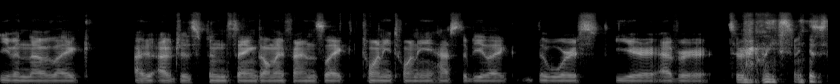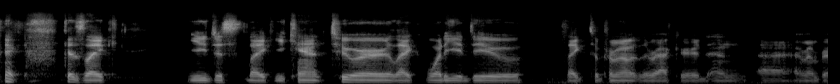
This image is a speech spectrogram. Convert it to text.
even though like I, I've just been saying to all my friends, like 2020 has to be like the worst year ever to release music, because like you just like you can't tour. Like, what do you do? Like to promote the record, and uh, I remember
